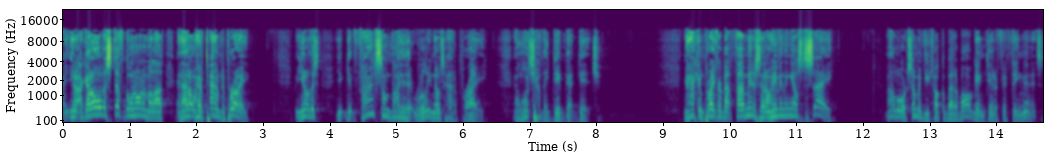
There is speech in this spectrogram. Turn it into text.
You know, I got all this stuff going on in my life, and I don't have time to pray. But you know this, you get, find somebody that really knows how to pray, and watch how they dig that ditch. Man, I can pray for about five minutes. I don't have anything else to say. My Lord, some of you talk about a ball game 10 or 15 minutes.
